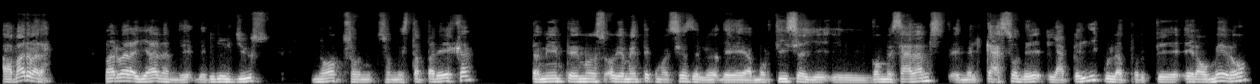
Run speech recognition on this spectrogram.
a Bárbara, Bárbara y Adam de, de Beetlejuice, ¿no? Son, son esta pareja. También tenemos, obviamente, como decías, de, de Amorticia y, Gómez Adams, en el caso de la película, porque era Homero,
